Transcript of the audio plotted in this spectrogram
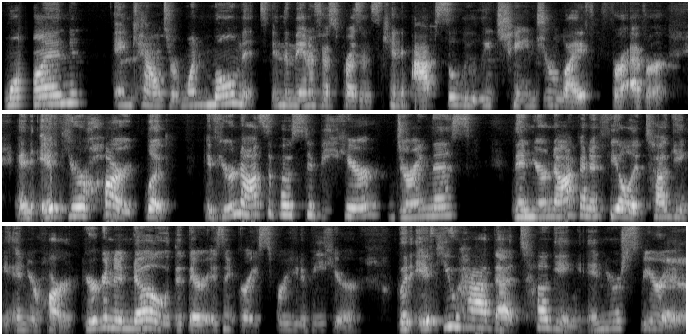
One encounter, one moment in the manifest presence can absolutely change your life forever. And if your heart, look, if you're not supposed to be here during this, then you're not going to feel a tugging in your heart. You're going to know that there isn't grace for you to be here. But if you have that tugging in your spirit yeah.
